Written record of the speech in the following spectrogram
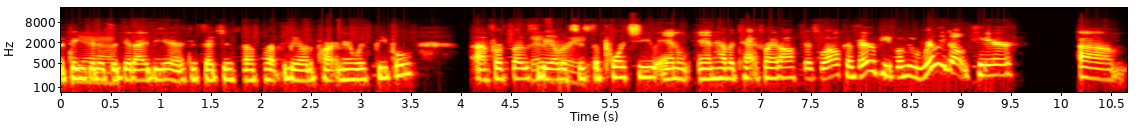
I think yeah. that it's a good idea to set yourself up to be able to partner with people uh, for folks That's to be able great. to support you and and have a tax write off as well. Because there are people who really don't care um,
